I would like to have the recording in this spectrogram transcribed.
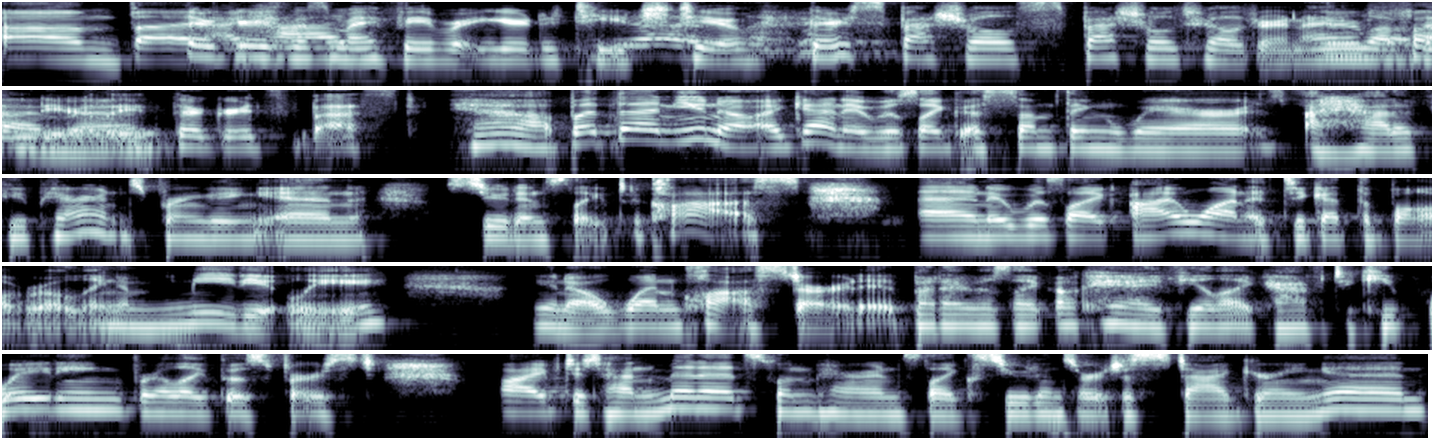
Um, but third grade had, was my favorite year to teach yes. too. They're special, special children. I love fun, them dearly. Man. Third grade's the best. Yeah, but then you know, again, it was like a something where I had a few parents bringing in students late to class, and it was like I wanted to get the ball rolling immediately you know, when class started. But I was like, okay, I feel like I have to keep waiting for like those first five to 10 minutes when parents, like students are just staggering in.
